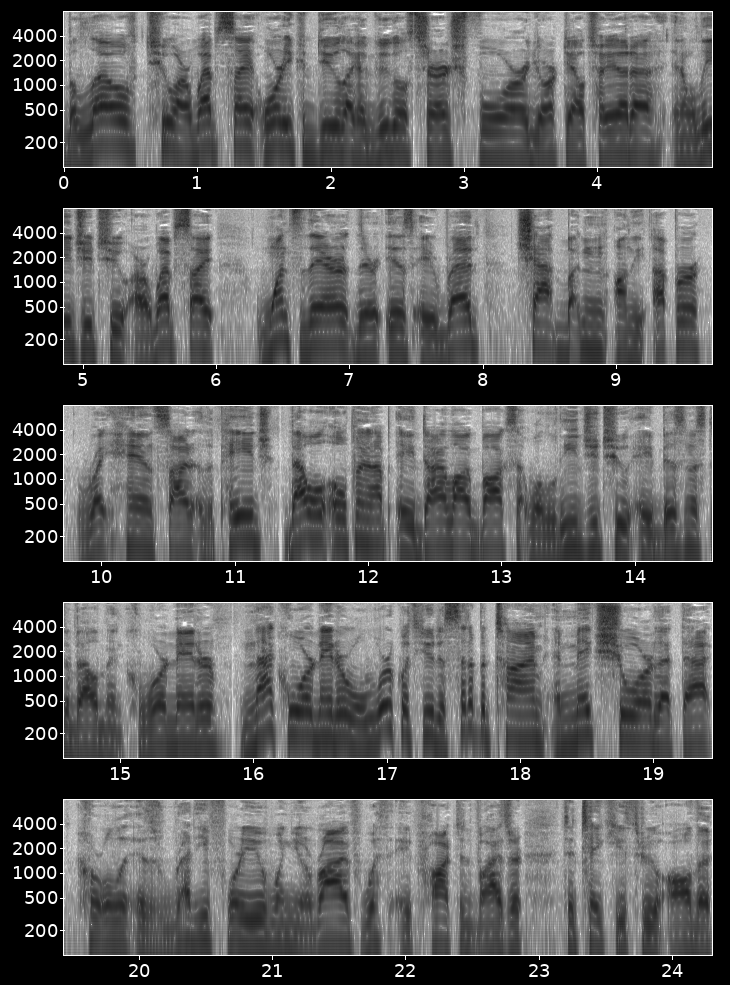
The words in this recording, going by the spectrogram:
below to our website, or you could do like a Google search for Yorkdale Toyota and it will lead you to our website. Once there, there is a red chat button on the upper right hand side of the page. That will open up a dialog box that will lead you to a business development coordinator. And that coordinator will work with you to set up a time and make sure that that Corolla is ready for you when you arrive with a product advisor to take you through all the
